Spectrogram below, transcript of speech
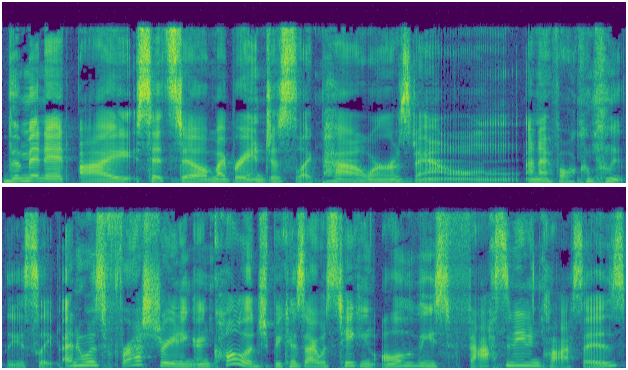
the minute I sit still, my brain just like powers down and I fall completely asleep. And it was frustrating in college because I was taking all of these fascinating classes,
